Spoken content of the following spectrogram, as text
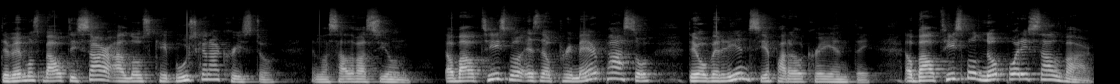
debemos bautizar a los que buscan a Cristo en la salvación. El bautismo es el primer paso de obediencia para el creyente. El bautismo no puede salvar,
